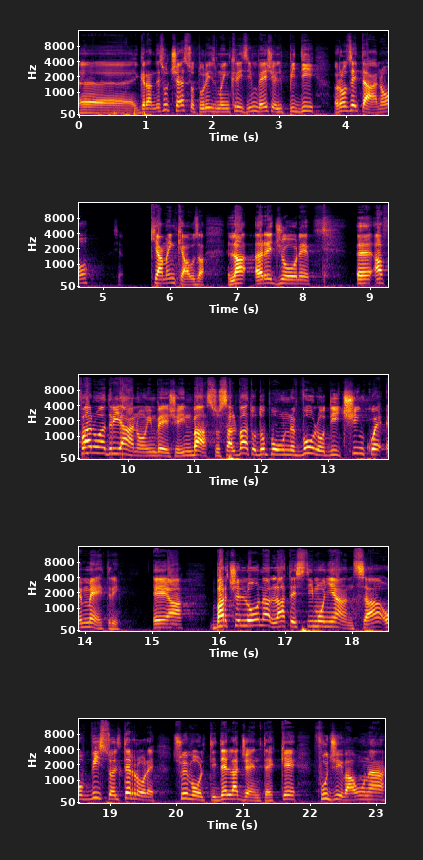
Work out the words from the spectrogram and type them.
eh, il grande successo, turismo in crisi invece, il PD rosetano chiama in causa la regione. Eh, a Fano Adriano invece in basso, salvato dopo un volo di 5 metri e a Barcellona, la testimonianza, ho visto il terrore sui volti della gente che fuggiva, una,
